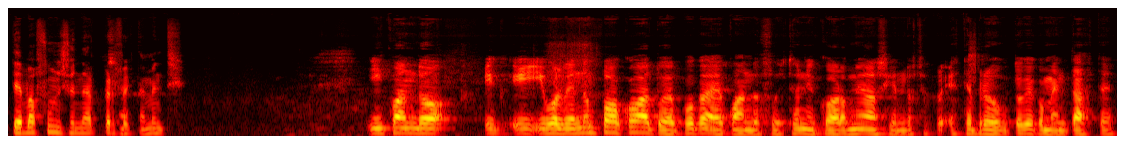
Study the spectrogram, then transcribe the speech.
te va a funcionar perfectamente. Y cuando, y, y- volviendo un poco a tu época de cuando fuiste unicornio haciendo este, este producto que comentaste,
